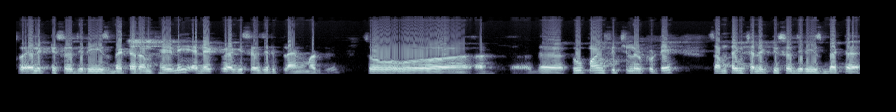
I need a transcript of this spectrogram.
so elective surgery is better ಅಂತ ಹೇಳಿ ಎಲೆಕ್ಟಿವ್ ಆಗಿ ಸರ್ಜರಿ ಪ್ಲಾನ್ ಮಾಡಿದ್ವಿ. So the two points which to take sometimes elective surgery is better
